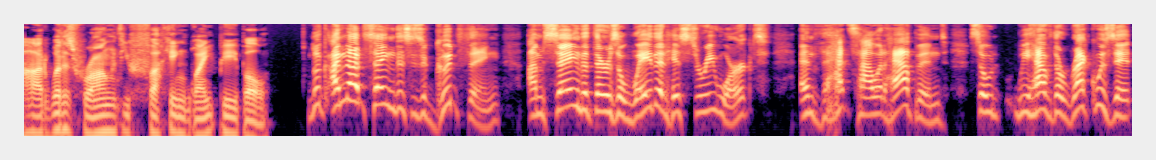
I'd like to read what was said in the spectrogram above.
god, what is wrong with you fucking white people? Look, I'm not saying this is a good thing. I'm saying that there's a way that history worked, and that's how it happened. So we have the requisite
